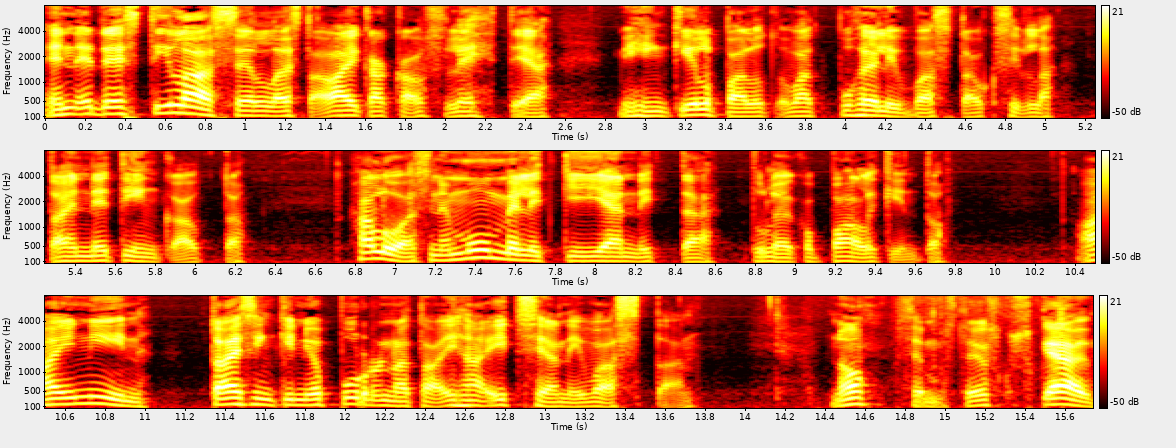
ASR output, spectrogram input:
En edes tilaa sellaista aikakauslehteä, mihin kilpailut ovat puhelinvastauksilla tai netin kautta. Haluaisin ne mummelitkin jännittää, tuleeko palkinto. Ai niin, taisinkin jo purnata ihan itseäni vastaan. No, semmoista joskus käy.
